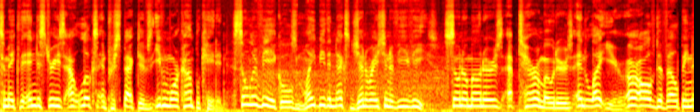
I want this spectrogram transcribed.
To make the industry's outlooks and perspectives even more complicated, solar vehicles might be the next generation of EVs. Sono Motors, Aptera Motors, and Lightyear are all developing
